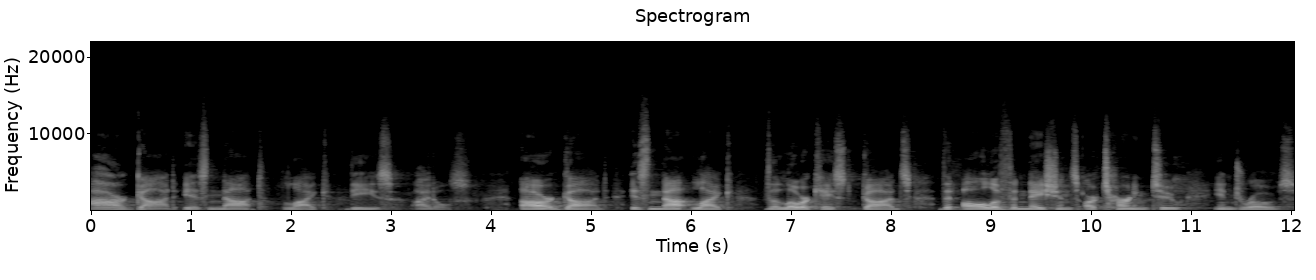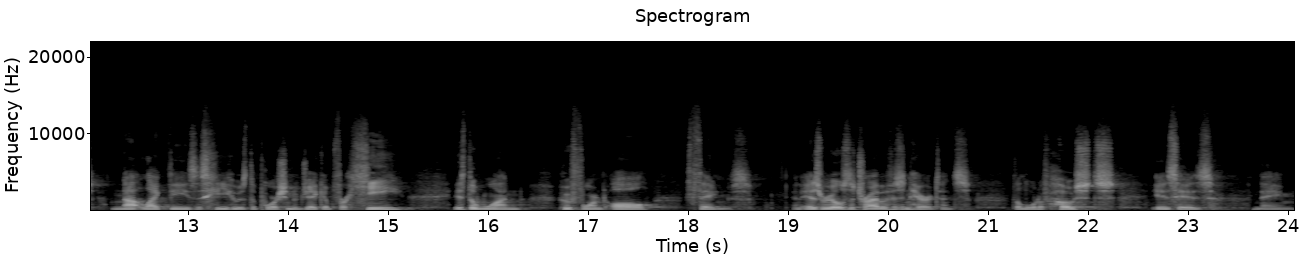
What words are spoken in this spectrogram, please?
Our God is not like these idols. Our God is not like the lowercase gods that all of the nations are turning to in droves. Not like these is he who is the portion of Jacob, for he is the one who formed all things. And Israel is the tribe of his inheritance. The Lord of hosts is his name.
